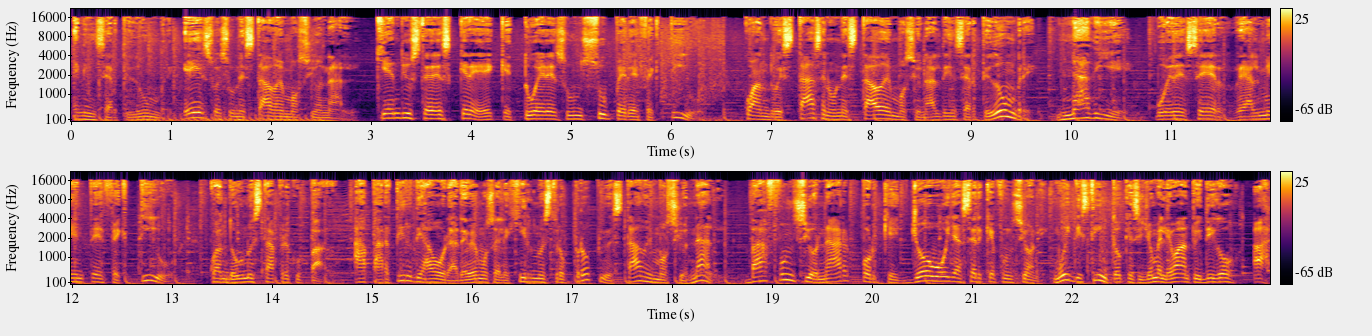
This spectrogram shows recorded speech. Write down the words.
En incertidumbre. Eso es un estado emocional. ¿Quién de ustedes cree que tú eres un súper efectivo cuando estás en un estado emocional de incertidumbre? Nadie puede ser realmente efectivo cuando uno está preocupado. A partir de ahora debemos elegir nuestro propio estado emocional. Va a funcionar porque yo voy a hacer que funcione. Muy distinto que si yo me levanto y digo, ah,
